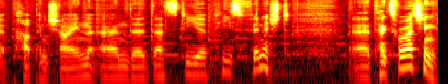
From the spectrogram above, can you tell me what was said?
uh, pop and shine, and uh, that's the uh, piece finished. Uh, thanks for watching.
